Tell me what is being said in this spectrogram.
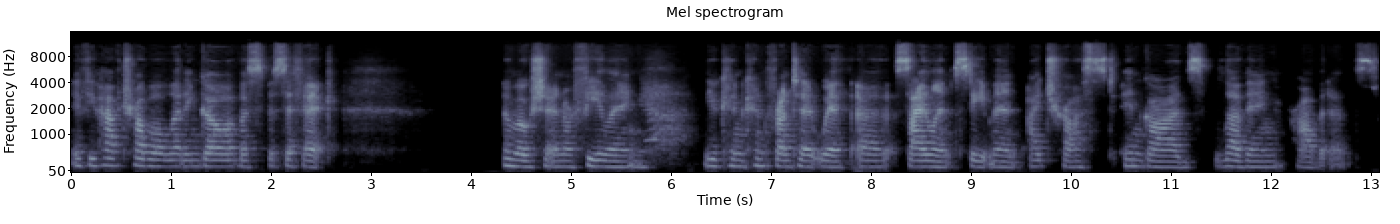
If you have trouble letting go of a specific emotion or feeling, you can confront it with a silent statement I trust in God's loving providence.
